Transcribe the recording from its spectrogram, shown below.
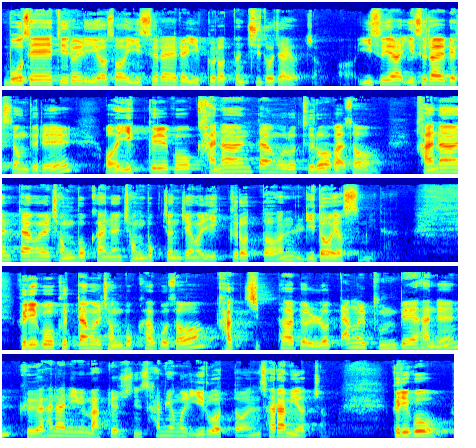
모세의 뒤를 이어서 이스라엘을 이끌었던 지도자였죠. 어, 이스라엘, 이스라엘 백성들을 어, 이끌고 가나안 땅으로 들어가서 가나안 땅을 정복하는 정복 전쟁을 이끌었던 리더였습니다. 그리고 그 땅을 정복하고서 각 지파별로 땅을 분배하는 그 하나님이 맡겨주신 사명을 이루었던 사람이었죠. 그리고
